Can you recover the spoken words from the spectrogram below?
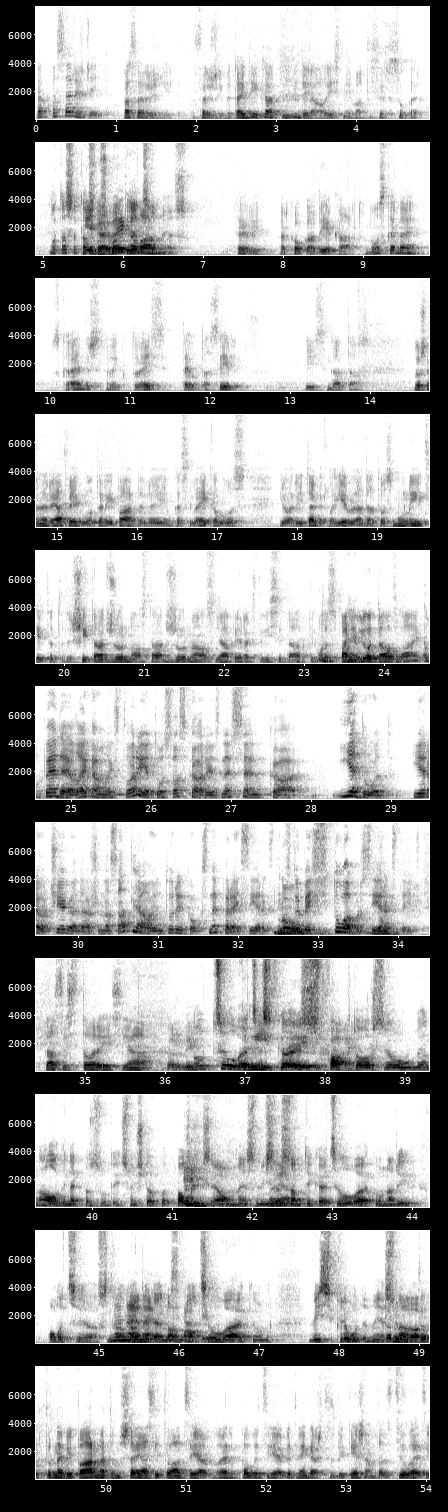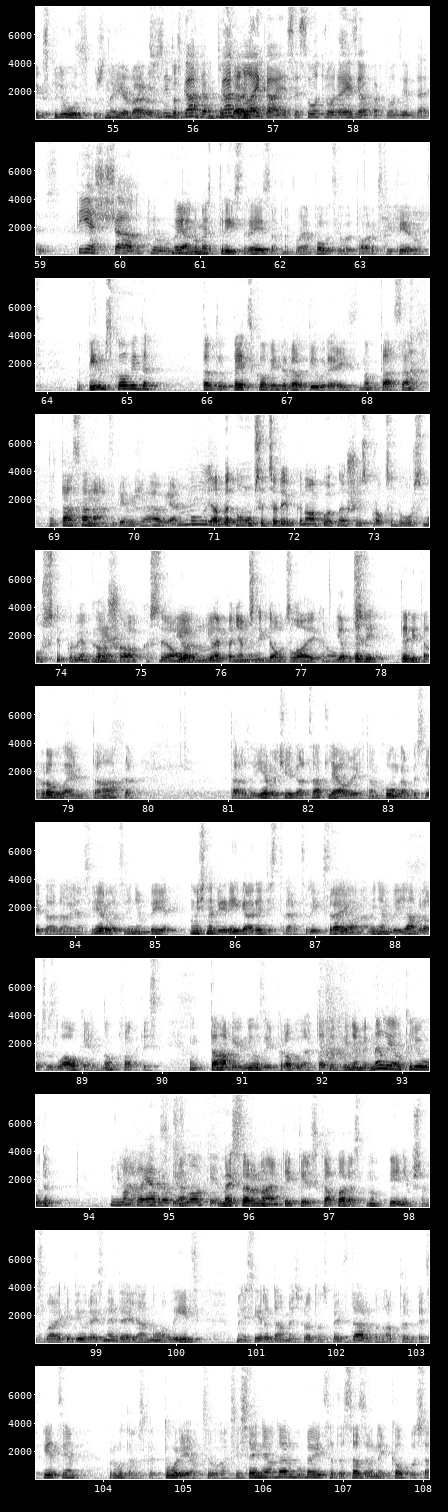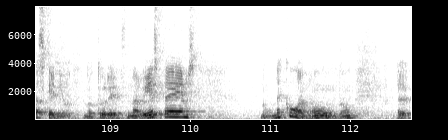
pa, pa sarežģīti. Pa sarežģīti, pa sarežģīti, bet tā ir kārta ideāli īstenībā, tas ir super. Nu, tas ir tas, Iegāja uz ko tiecamies. Tevi ar kaut kādu iekārtu noskanē, skaidrs, re, ka tu esi, tev tas ir, viss gatavs. Droši vien arī atvieglot arī pārdevējiem, kas ir veikalos, uh, Jo arī tagad, lai iegādātos munīciju, tad, tad ir šī tāds žurnāls, tāds žurnāls, jāpieraksta visi dati. Un, tas paņem un, ļoti daudz laika. Un pēdējā laikā, man liekas, tu arī to saskāries nesen, ka iedod ieroču iegādāšanās atļauju, un tur ir kaut kas nepareizs ierakstīts. Nu, tur bija stobrs nu, ierakstīts. Tas ir stāstījis, jā, kur bija. Nu, cilvēciskais faktors jau vienalga nepazudīs. Viņš tāpat paliks, jā, un mēs visi nu, jā. esam tikai cilvēki, un arī policijā strādā nē, nē, tikai normāli cilvēki. Un, visi kļūdāmies. Tur, nav, jo... tur, tur nebija pārmetums šajā situācijā vai policijai, bet vienkārši tas bija tiešām tāds cilvēcīgs kļūdas, kurš neievēroja. Tas, gada tas gada aiz... laikā es esmu otro reizi jau par to dzirdējusi. Tieši šādu kļūdu. Nu jā, nu mēs trīs reizes apmeklējām policiju, lai pārrakstītu ieroci. Pirms Covid, tad pēc Covid vēl divreiz. Nu, tā sanāca. Nu, tā sanāca, diemžēl. Jā, nu, jā bet nu, mums ir cerība, ka nākotnē šīs procedūras būs stipri vienkāršākas jā, jo, un jo, nepaņems tik daudz laika. No jo te bija, te bija tā problēma, tā, ka tā ieroča iegādes atļauja tam kungam, kas iegādājās ieroci. Viņam bija, nu, viņš nebija Rīgā reģistrēts, Rīgas rajonā. Viņam bija jābrauc uz laukiem, nu, faktiski. Un tā bija milzīga problēma. Tātad viņam ir neliela kļūda Viņam atkal jābrauc jā. uz laukiem. Mēs sarunājam tikties, kā parasti, nu, pieņemšanas laika divreiz nedēļā no līdz. Mēs ieradāmies, protams, pēc darba, aptuveni pēc pieciem. Protams, ka tur jau cilvēks ir sen jau darbu beidzis, tad sazvanīt kaut ko saskaņot no turienes nav iespējams. Nu, neko, nu, nu, e,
